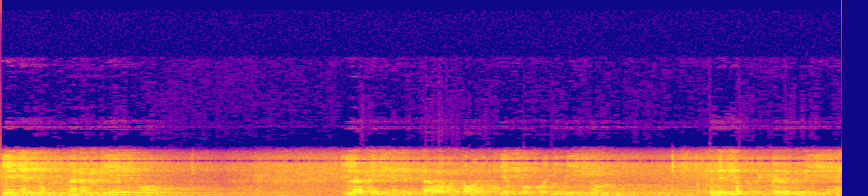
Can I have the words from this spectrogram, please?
Y en esos primeros tiempos, la Virgen estaba todo el tiempo conmigo. En esos primeros días,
